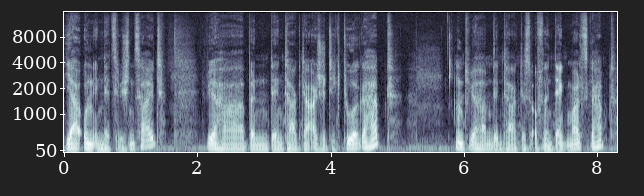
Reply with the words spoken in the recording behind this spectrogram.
Ja, und in der Zwischenzeit wir haben den Tag der Architektur gehabt und wir haben den Tag des offenen Denkmals gehabt.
